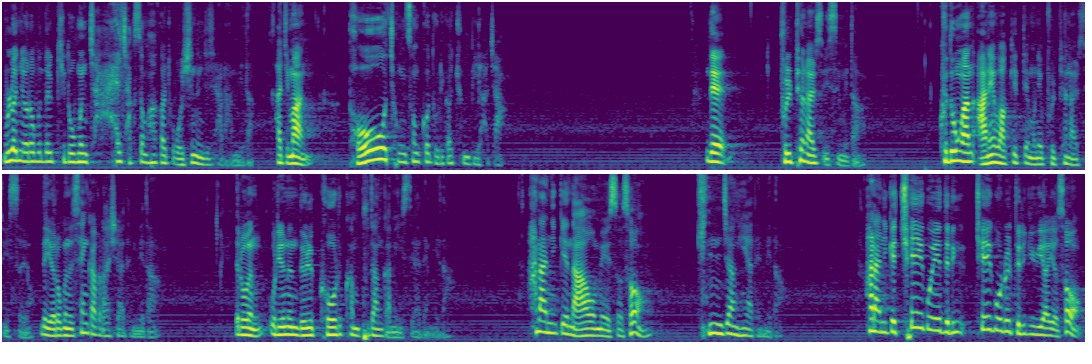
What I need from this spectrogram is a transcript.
물론 여러분들 기도문 잘 작성해가지고 오시는지 잘 압니다. 하지만 더 정성껏 우리가 준비하자. 근데 불편할 수 있습니다. 그동안 안 해왔기 때문에 불편할 수 있어요. 근데 여러분은 생각을 하셔야 됩니다. 여러분, 우리는 늘 거룩한 부담감이 있어야 됩니다. 하나님께 나옴에 있어서 긴장해야 됩니다. 하나님께 최고의 드리, 최고를 드리기 위하여서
